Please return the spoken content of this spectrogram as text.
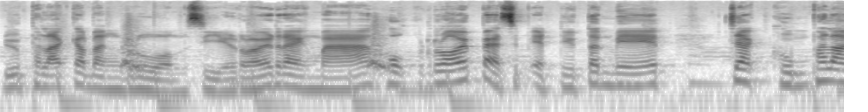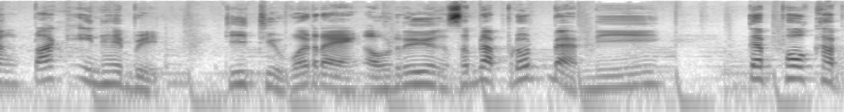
ด้วยพละกำลังรวม 400 แรงม้า 681 นิวตันเมตร จากขุมพลังปลั๊กอินไฮบริดที่ถือว่าแรงเอาเรื่องสำหรับรถแบบนี้ แต่พอขับ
